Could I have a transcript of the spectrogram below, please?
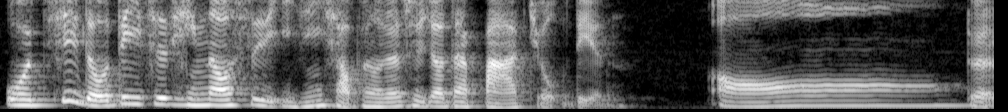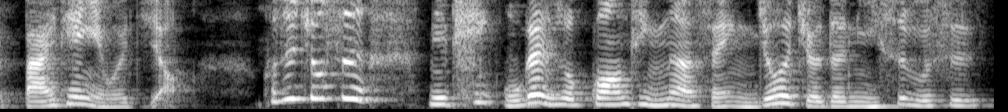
我记得我第一次听到是已经小朋友在睡觉，在八九点。哦，对，白天也会叫。可是就是你听，我跟你说，光听那声音，你就会觉得你是不是？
